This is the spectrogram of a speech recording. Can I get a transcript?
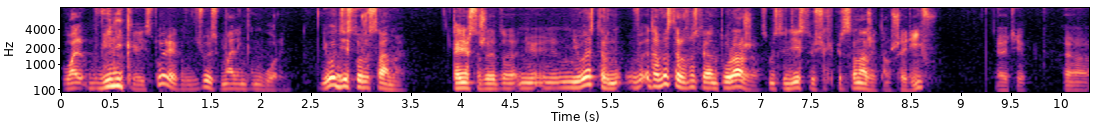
великая история, которая случилась в маленьком городе. И вот здесь то же самое. Конечно же, это не, вестерн, это вестерн в смысле антуража, в смысле действующих персонажей, там шериф, эти э,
